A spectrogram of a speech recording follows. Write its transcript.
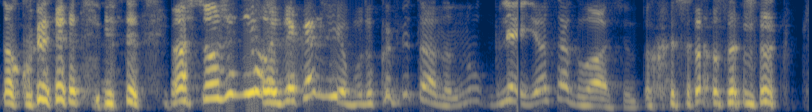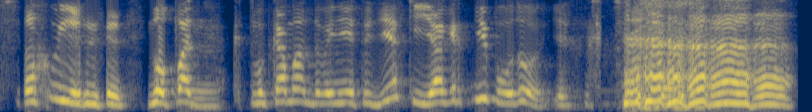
такой, а что же делать, а как же я буду капитаном? Ну, бля, я согласен, такой сразу же, охуенно, но под командование этой девки я, говорит, не буду.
